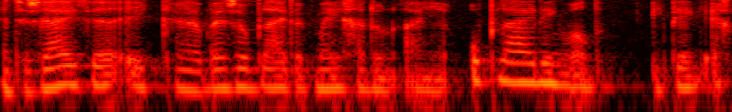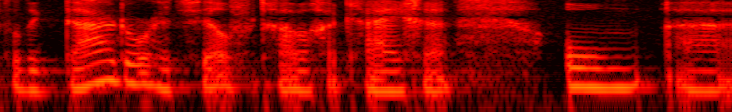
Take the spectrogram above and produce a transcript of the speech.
En toen zei ze: Ik eh, ben zo blij dat ik mee ga doen aan je opleiding. Want ik denk echt dat ik daardoor het zelfvertrouwen ga krijgen om, uh,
